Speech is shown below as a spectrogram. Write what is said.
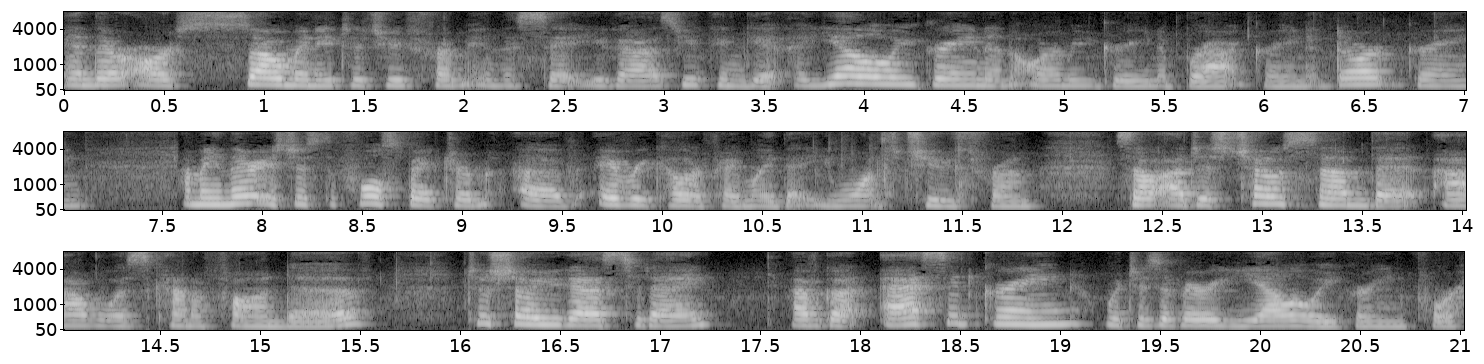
And there are so many to choose from in the set, you guys. You can get a yellowy green, an army green, a bright green, a dark green. I mean, there is just the full spectrum of every color family that you want to choose from. So I just chose some that I was kind of fond of to show you guys today. I've got acid green, which is a very yellowy green for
